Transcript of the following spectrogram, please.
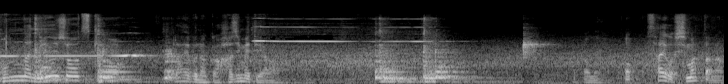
こんな入場付きのライブなんか初めてやわ最後閉まったな。あ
